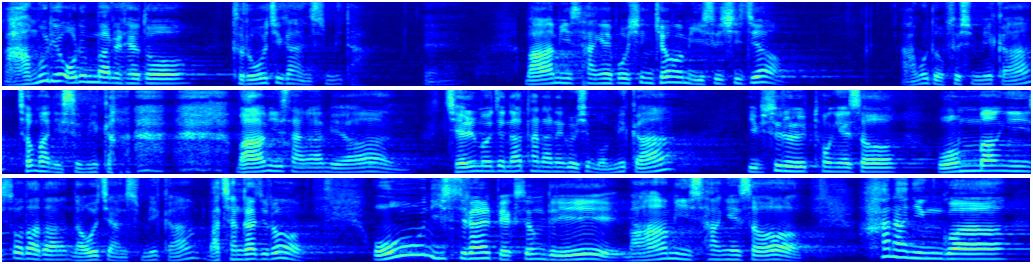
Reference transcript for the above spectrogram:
아무리 옳은 말을 해도 들어오지가 않습니다. 예. 마음이 상해 보신 경험이 있으시죠? 아무도 없으십니까? 저만 있습니까? 마음이 상하면 제일 먼저 나타나는 것이 뭡니까? 입술을 통해서 원망이 쏟아다 나오지 않습니까? 마찬가지로 온 이스라엘 백성들이 마음이 상해서 하나님과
